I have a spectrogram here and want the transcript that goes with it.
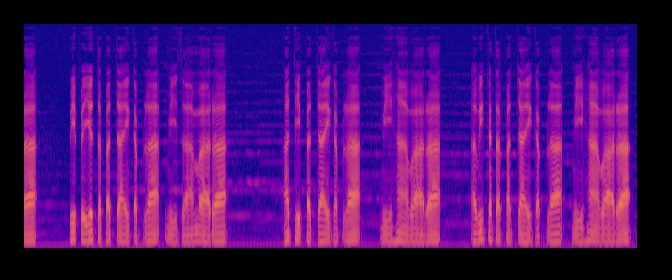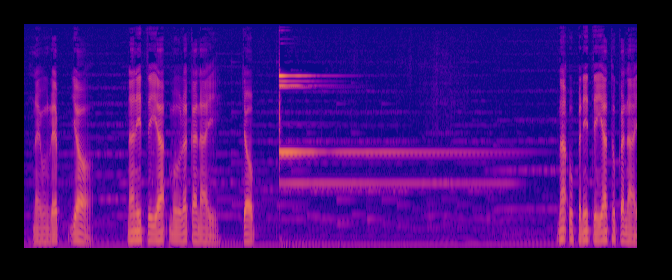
ระ วิปยุตตปัจจัยกับละมีสามวาระ อธิปัจจัยกับละมีห้าวาระ อวิคตปัจจัยกับละมีห้าวาระในวงเล็บย่อนานิตยมูลกนัย จบ ณอุปนิตยทุกนัย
